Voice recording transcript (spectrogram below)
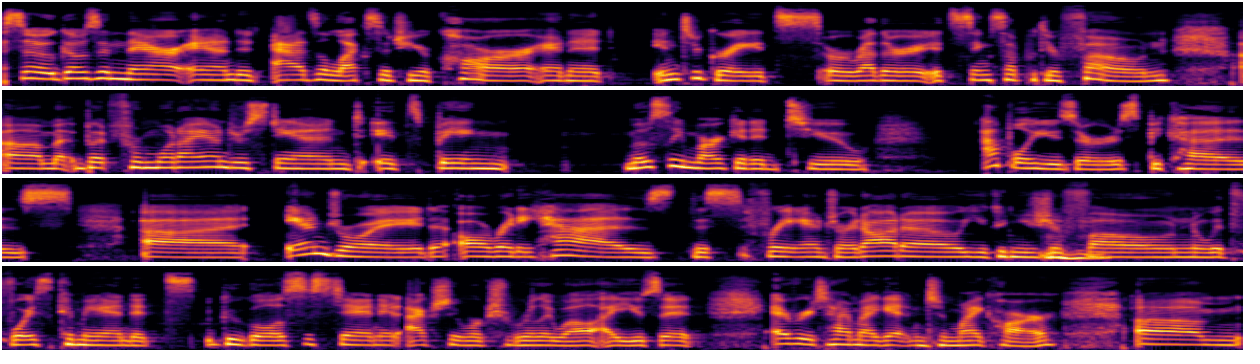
So it goes in there and it adds Alexa to your car and it integrates, or rather, it syncs up with your phone. Um, but from what I understand, it's being mostly marketed to Apple users because uh, Android already has this free Android Auto. You can use your phone with voice command. It's Google Assistant. It actually works really well. I use it every time I get into my car. Um,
